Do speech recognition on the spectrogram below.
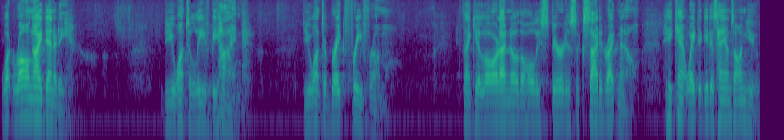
what wrong identity do you want to leave behind? Do you want to break free from? Thank you, Lord. I know the Holy Spirit is excited right now. He can't wait to get his hands on you.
